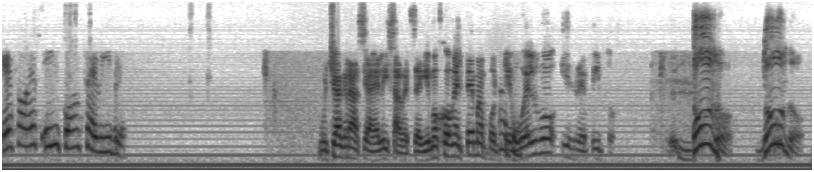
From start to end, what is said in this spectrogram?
Eso es inconcebible. Muchas gracias, Elizabeth. Seguimos con el tema porque vuelvo y repito. Dudo, dudo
